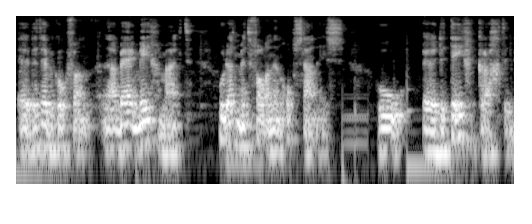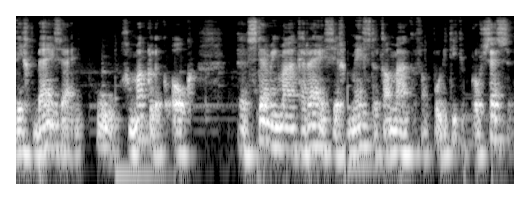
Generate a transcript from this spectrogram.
uh, dat heb ik ook van nabij meegemaakt, hoe dat met vallen en opstaan is. Hoe uh, de tegenkrachten dichtbij zijn. Hoe gemakkelijk ook uh, stemmingmakerij zich meester kan maken van politieke processen.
